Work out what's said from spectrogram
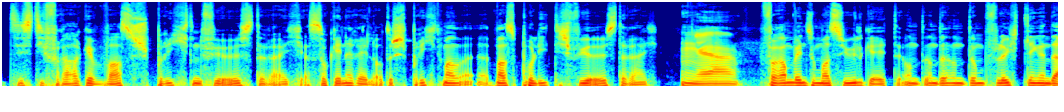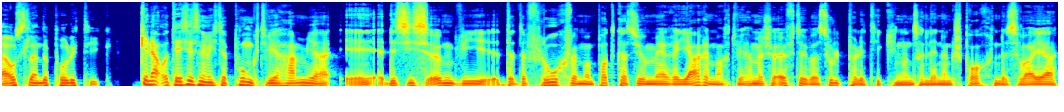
Jetzt ist die Frage, was spricht denn für Österreich? Also generell, oder spricht äh, was politisch für Österreich? Ja, Vor allem, wenn es um Asyl geht und, und, und um Flüchtlinge und Ausländerpolitik. Genau, und das ist nämlich der Punkt. Wir haben ja, äh, das ist irgendwie der, der Fluch, wenn man einen Podcast über mehrere Jahre macht. Wir haben ja schon öfter über Asylpolitik in unseren Ländern gesprochen. Das war ja,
